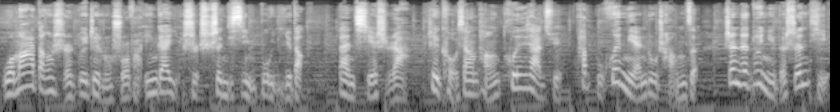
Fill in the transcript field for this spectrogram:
我妈当时对这种说法应该也是深信不疑的。但其实啊，这口香糖吞下去，它不会粘住肠子，甚至对你的身体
